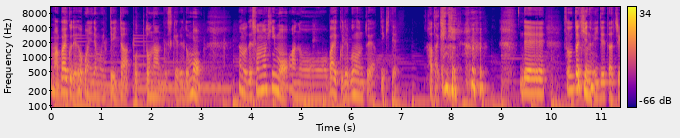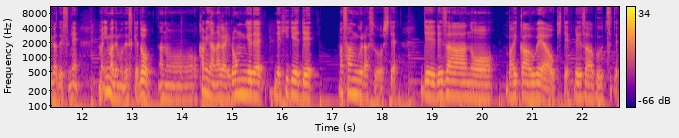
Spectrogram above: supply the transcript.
まあバイクでどこにでも行っていた夫なんですけれども、なのでその日もあの、バイクでブーンとやってきて、畑に で、その時のいでたちがですね、まあ、今でもですけど、あのー、髪が長いロン毛で、で、髭で、まあ、サングラスをして、で、レザーのバイカーウェアを着て、レザーブーツで、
